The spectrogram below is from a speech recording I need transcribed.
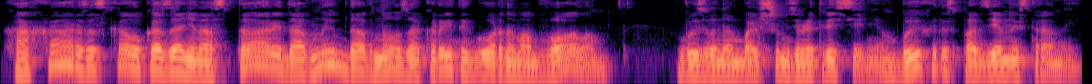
Хаха разыскал указание на старый, давным-давно закрытый горным обвалом, вызванным большим землетрясением, выход из подземной страны.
